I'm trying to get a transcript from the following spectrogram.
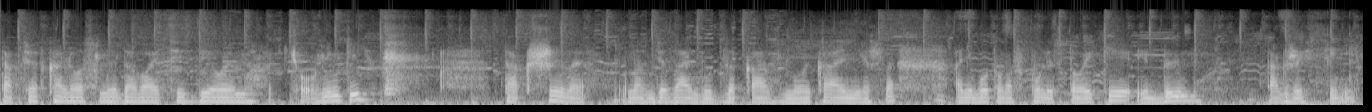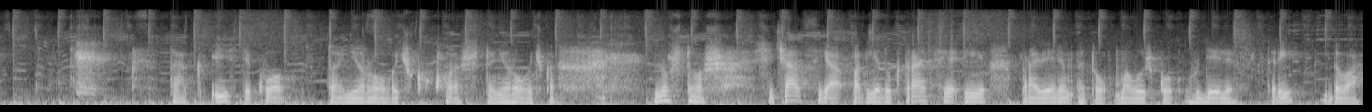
Так, цвет колес мы давайте сделаем черненький. Так, шины. У нас дизайн будет заказной, конечно. Они будут у нас пулестойкие и дым также синий. Так, и стекло тонировочка, конечно, тонировочка. Ну что ж, сейчас я подъеду к трассе и проверим эту малышку в деле. 3, 2,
